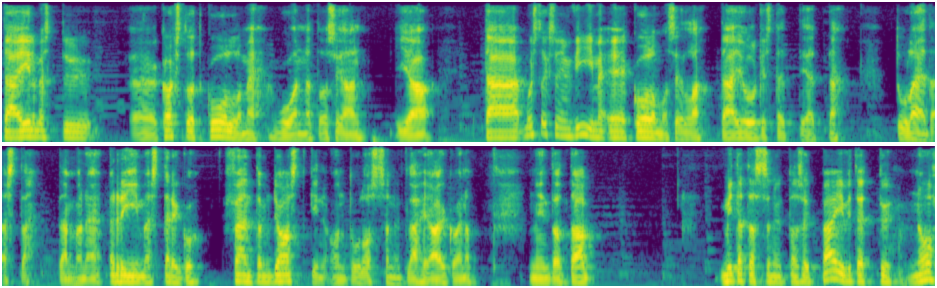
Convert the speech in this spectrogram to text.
tää ilmestyy 2003 vuonna tosiaan. Ja tää, muistaakseni viime E3 tää julkistettiin, että tulee tästä tämmönen remasteri, kun Phantom Dustkin on tulossa nyt lähiaikoina. Niin tota, mitä tässä nyt on sitten päivitetty? No,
